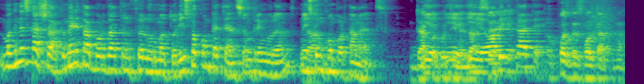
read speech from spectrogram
mă gândesc așa, că merită abordat în felul următor. Este o competență, în primul rând, nu este Da. un comportament. De acord e, cu tine, e, da. e o Se- abilitate O poți dezvolta, da.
